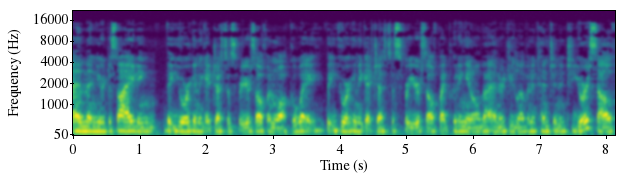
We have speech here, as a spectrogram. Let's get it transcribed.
And then you're deciding that you're going to get justice for yourself and walk away, that you're going to get justice for yourself by putting in all that energy, love, and attention into yourself,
